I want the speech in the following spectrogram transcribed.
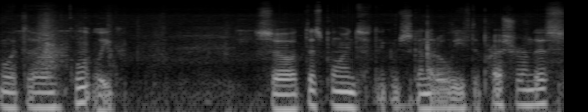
with the coolant leak. So at this point I think I'm just gonna relieve the pressure on this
